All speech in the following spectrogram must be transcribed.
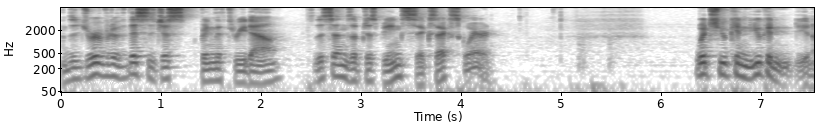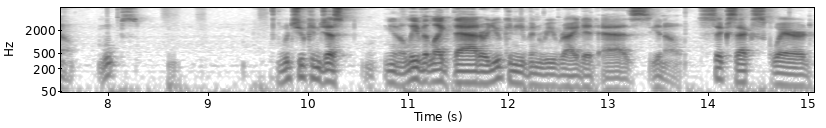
the derivative of this is just bring the 3 down. So this ends up just being 6x squared. Which you can, you can, you know, oops. Which you can just, you know, leave it like that, or you can even rewrite it as, you know, 6x squared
